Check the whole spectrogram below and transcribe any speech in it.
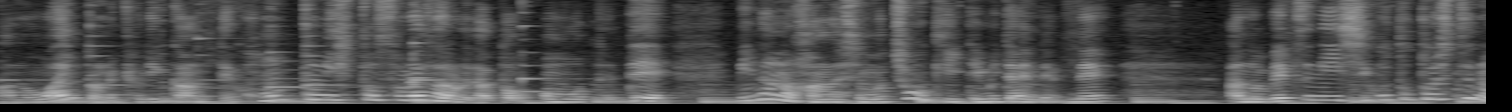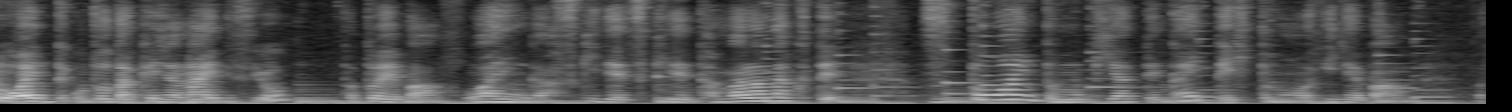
あのワインとの距離感って本当に人それぞれだと思っててみんなの話も超聞いてみたいんだよね。あの別に仕事としてのワインってことだけじゃないですよ。例えばワインが好きで好きでたまらなくてずっとワインと向き合ってたいって人もいれば好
